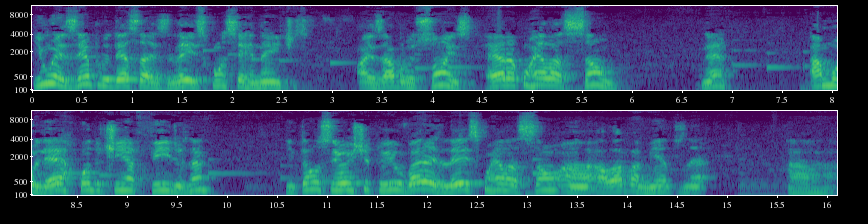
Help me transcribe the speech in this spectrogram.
E um exemplo dessas leis concernentes às abluções era com relação né, à mulher quando tinha filhos. Né? Então o Senhor instituiu várias leis com relação a, a lavamentos, né, a,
